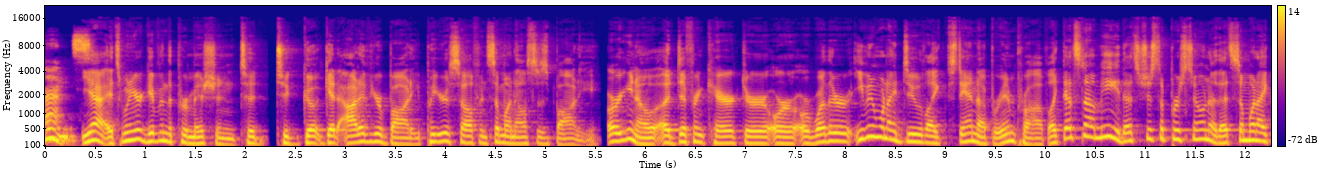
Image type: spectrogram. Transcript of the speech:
sense. Yeah, it's when you're given the permission to to go get out of your body, put yourself in someone else's body, or you know, a different character, or or whether even when I do like stand up or improv, like that's not me. That's just a persona. That's someone I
